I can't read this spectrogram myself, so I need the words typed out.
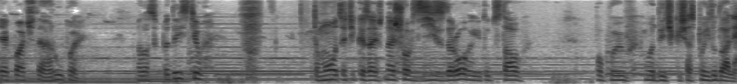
як бачите, групи велосипедистів. Тому це тільки знайшов з'їзд з дороги і тут став, попив водички. Зараз поїду далі.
